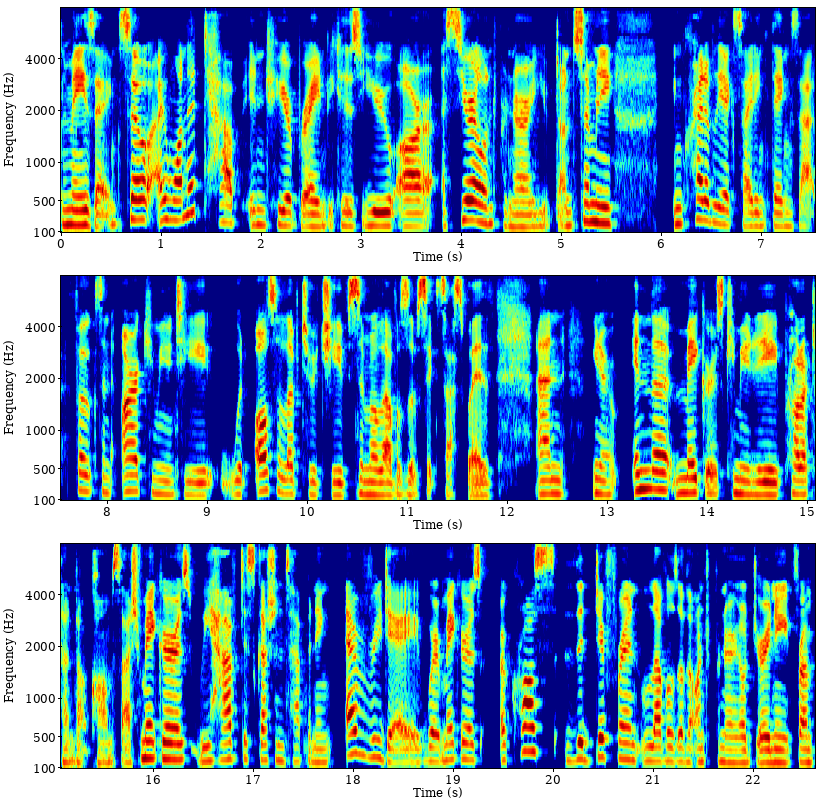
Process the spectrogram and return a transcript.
Amazing. So I want to tap into your brain because you are a serial entrepreneur. You've done so many incredibly exciting things that folks in our community would also love to achieve similar levels of success with. And, you know, in the makers community, producthunt.com slash makers, we have discussions happening every day where makers across the different levels of the entrepreneurial journey from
